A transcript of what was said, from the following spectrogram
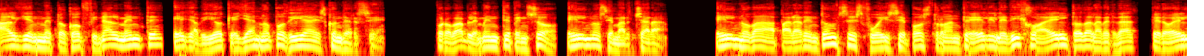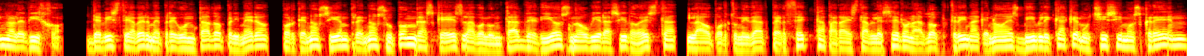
Alguien me tocó finalmente, ella vio que ya no podía esconderse. Probablemente pensó, él no se marchará. Él no va a parar entonces fue y se postró ante él y le dijo a él toda la verdad, pero él no le dijo. Debiste haberme preguntado primero, porque no siempre no supongas que es la voluntad de Dios no hubiera sido esta, la oportunidad perfecta para establecer una doctrina que no es bíblica que muchísimos creen,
